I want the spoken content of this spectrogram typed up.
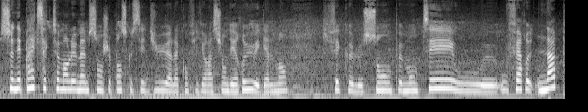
ce n'est pas exactement le même son. Je pense que c'est dû à la configuration des rues également, qui fait que le son peut monter ou, euh, faire nappe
